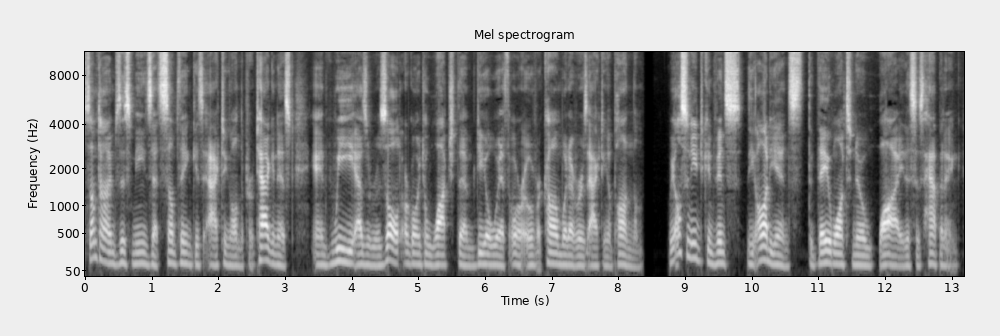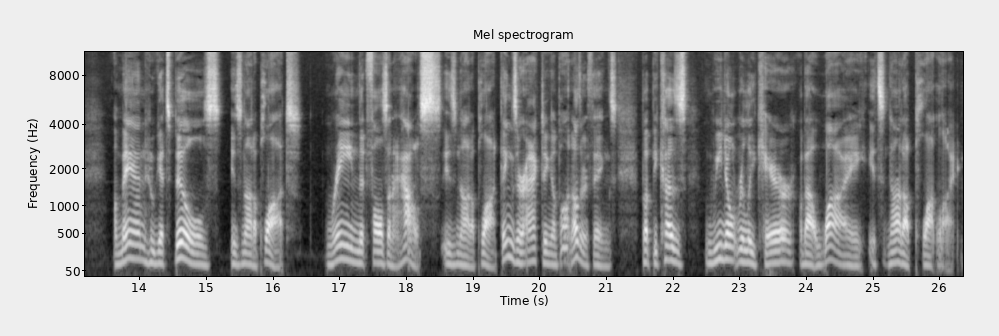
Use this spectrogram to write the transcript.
Sometimes this means that something is acting on the protagonist, and we, as a result, are going to watch them deal with or overcome whatever is acting upon them. We also need to convince the audience that they want to know why this is happening. A man who gets bills is not a plot. Rain that falls on a house is not a plot. Things are acting upon other things, but because we don't really care about why, it's not a plot line.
